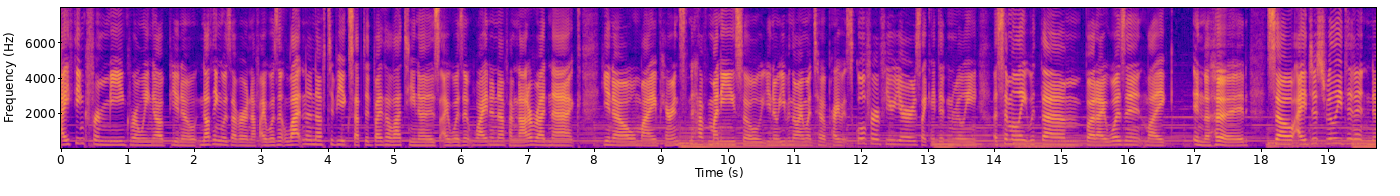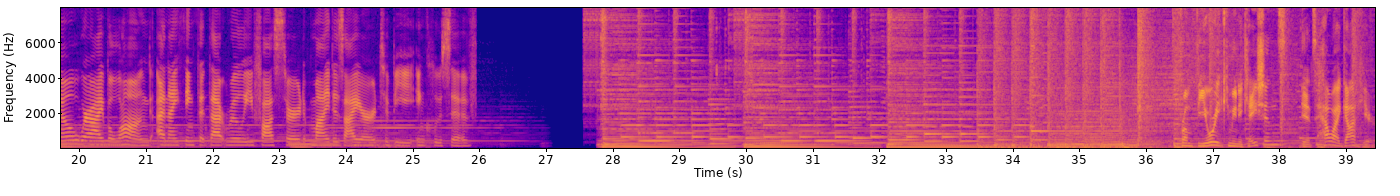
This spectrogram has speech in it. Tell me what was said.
I think for me growing up, you know, nothing was ever enough. I wasn't Latin enough to be accepted by the Latinas. I wasn't white enough. I'm not a redneck. You know, my parents didn't have money. So, you know, even though I went to a private school for a few years, like I didn't really assimilate with them, but I wasn't like in the hood. So I just really didn't know where I belonged. And I think that that really fostered my desire to be inclusive. From Fiore Communications, it's How I Got Here,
